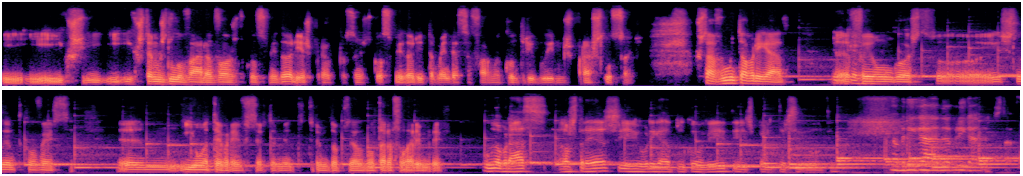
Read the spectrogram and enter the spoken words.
e, e, e, gostamos de levar a voz do consumidor e as preocupações do consumidor e também dessa forma contribuirmos para as soluções. Gustavo, muito obrigado, okay. foi um gosto, excelente conversa um, e um até breve, certamente teremos a oportunidade de voltar a falar em breve. Um abraço aos três e obrigado pelo convite e espero ter sido útil. Obrigada, obrigada Gustavo.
